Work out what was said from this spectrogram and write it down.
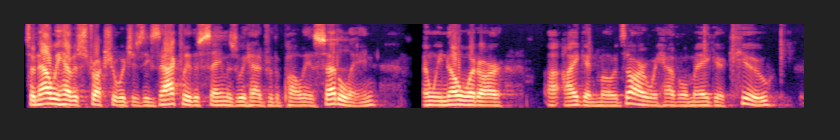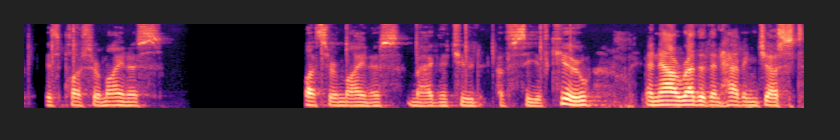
So now we have a structure which is exactly the same as we had for the polyacetylene, and we know what our uh, eigenmodes are. We have omega q is plus or minus plus or minus magnitude of c of q. And now rather than having just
